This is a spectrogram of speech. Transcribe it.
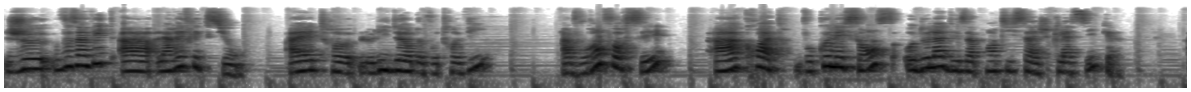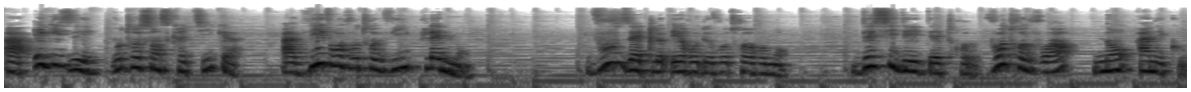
je vous invite à la réflexion, à être le leader de votre vie, à vous renforcer, à accroître vos connaissances au-delà des apprentissages classiques, à aiguiser votre sens critique, à vivre votre vie pleinement. Vous êtes le héros de votre roman. Décidez d'être votre voix, non un écho.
